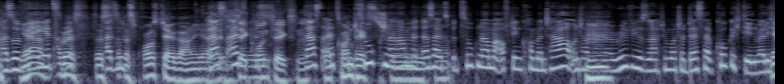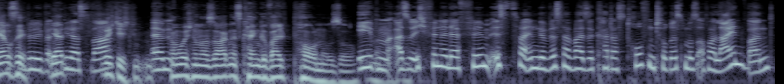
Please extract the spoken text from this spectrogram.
Also wer Ja, jetzt aber das, das, also das brauchst du ja gar nicht. das das ist als- der Kontext, ne? das Der als Kontext ist Bezugnahme, das als. Bezugnahme auf den Kommentar unter Mhm. meiner Review so nach dem Motto, deshalb gucke ich den, weil ich ja, wissen okay. will, wie, ja, wie das war. Richtig, Ähm, kann man ruhig nochmal sagen, ist kein Gewaltporno so. Eben, also ich finde, der Film ist zwar in gewisser Weise Katastrophentourismus auf der Leinwand,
